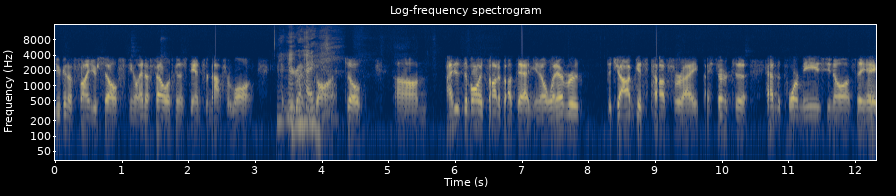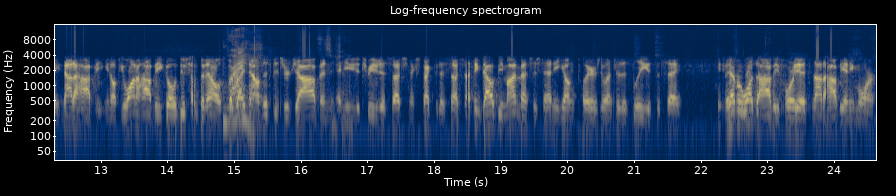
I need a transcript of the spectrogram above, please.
you're going to find yourself, you know, NFL is going to stand for not for long, and you're going to be gone. So um, I just have always thought about that. You know, whenever the job gets tough, or I I start to have the poor me's, you know, I'll say, hey, not a hobby. You know, if you want a hobby, go do something else. But Right. right, now, this is your job, and, and you need to treat it as such and expect it as such. And I think that would be my message to any young players who enter this league is to say, if it ever was a hobby for you, it's not a hobby anymore.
